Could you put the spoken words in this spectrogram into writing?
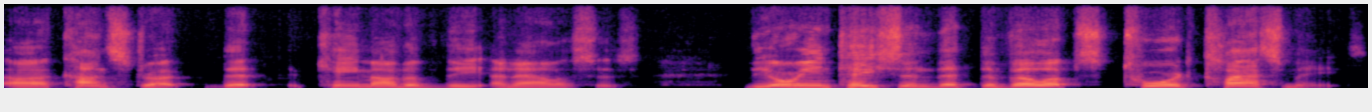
uh, construct that came out of the analysis. The orientation that develops toward classmates.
